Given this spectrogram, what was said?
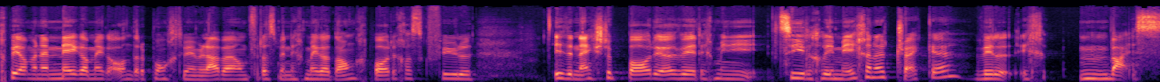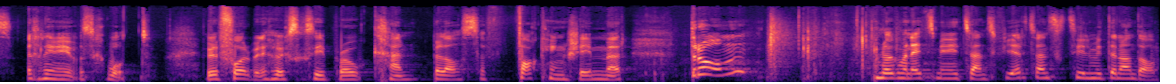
Ich bin an einem mega, mega anderen Punkt in meinem Leben und für das bin ich mega dankbar. Ich habe das Gefühl, in den nächsten paar Jahren werde ich meine Ziele ein bisschen mehr tracken weil ich weiss ein bisschen mehr, was ich will. Weil vorher bin ich wirklich Bro, kein blasser fucking Schimmer. Darum schauen wir jetzt meine 2024-Ziele miteinander an.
